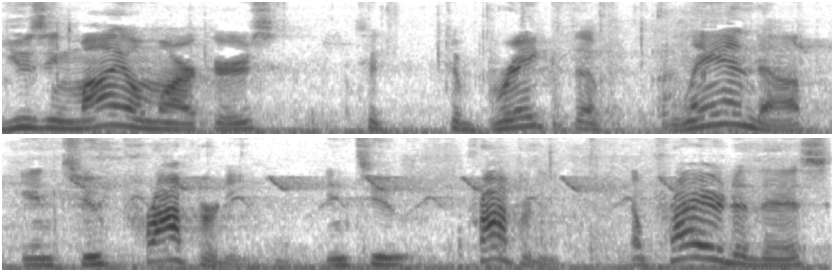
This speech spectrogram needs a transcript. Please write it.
using mile markers to, to break the land up into property, into property. Now, prior to this,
